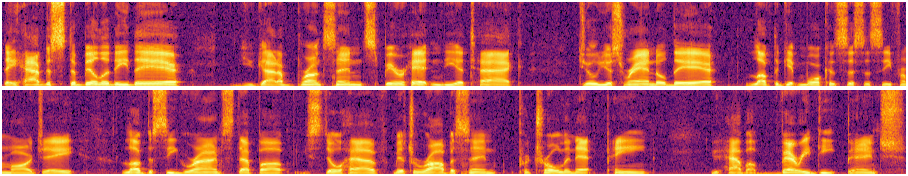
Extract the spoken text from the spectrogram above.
they have the stability there. You got a Brunson spearheading the attack. Julius Randle there. Love to get more consistency from RJ. Love to see Grimes step up. You still have Mitchell Robinson patrolling that paint. You have a very deep bench.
